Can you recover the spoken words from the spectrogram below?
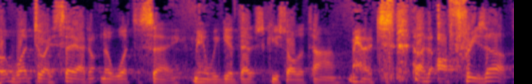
But what do I say? I don't know what to say. Man, we give that excuse all the time. Man, I just, I'll freeze up.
